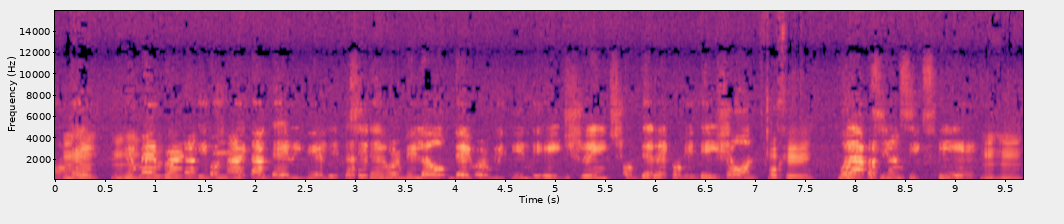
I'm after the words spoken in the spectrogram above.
Okay? Mhm, mhm. You remember ng ibang NITAG, they revealed it. Kasi they were below, they were within the age range of the recommendation. Okay. Wala pa silang 60 eh. Mhm.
